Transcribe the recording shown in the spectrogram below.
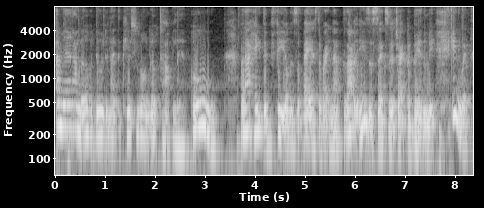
I mean, I love a dude that like to kiss you on your top lip. Oh, but I hate that Phil is a bastard right now because he's a sexually attractive man to me. Anyway,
